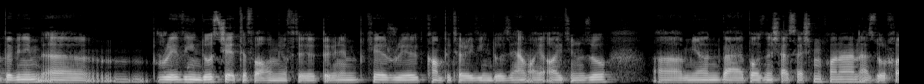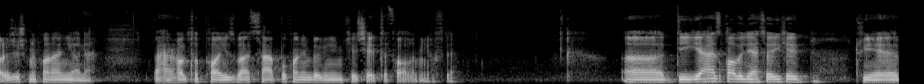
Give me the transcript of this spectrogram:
ببینیم روی ویندوز چه اتفاقی میفته ببینیم که روی کامپیوتر ویندوزی هم آیا آیتونز رو میان و بازنشستش می‌کنن از دور خارجش می‌کنن یا نه. به هر حال تا پاییز باید صبر بکنیم ببینیم که چه اتفاقی میفته دیگه از قابلیت هایی که توی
